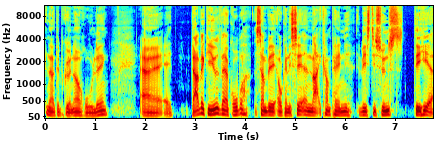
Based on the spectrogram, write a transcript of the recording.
når det begynder at rulle. Ikke? Uh, der vil givet være grupper, som vil organisere en nej-kampagne, hvis de synes, det her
